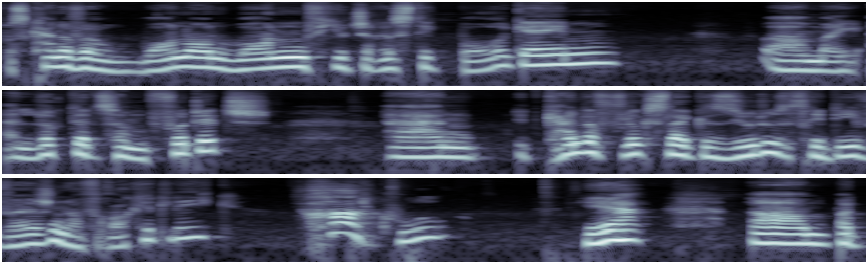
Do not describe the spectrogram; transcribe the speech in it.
was kind of a one-on-one futuristic ball game. Um, I, I looked at some footage, and it kind of looks like a pseudo 3D version of Rocket League. Huh. Cool, yeah, um, but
